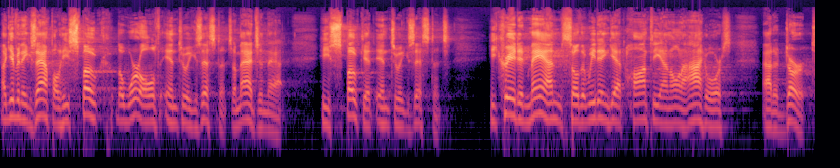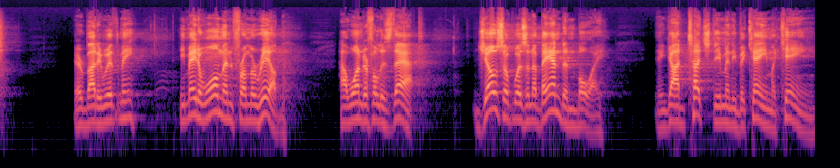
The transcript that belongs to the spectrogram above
I'll give an example. He spoke the world into existence. Imagine that. He spoke it into existence. He created man so that we didn't get haunty and on a high horse out of dirt. Everybody with me? He made a woman from a rib. How wonderful is that? Joseph was an abandoned boy, and God touched him and he became a king.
